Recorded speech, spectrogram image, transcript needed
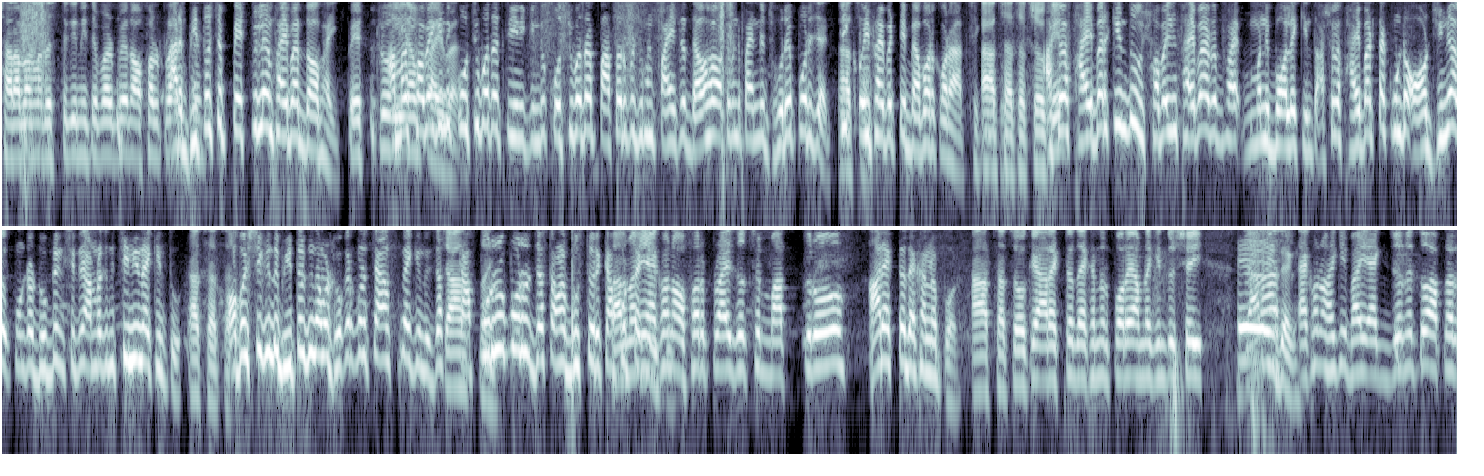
সারা বাংলাদেশ থেকে নিতে পারবেন অফার আর ভিতর হচ্ছে পেট্রোলিয়াম ফাইবার দেওয়া ভাই। পেট্রোলিয়াম আমরা সবাই কিন্তু কচু পাতা চিনি কিন্তু কচু পাতার পাতার উপর যখন পানিটা দেওয়া হয় অটোমেটিক পানিটা ঝরে পড়ে যায়। ঠিক আচ্ছা। ওই ফাইবারটি ব্যবহার করা আছে। আচ্ছা, আচ্ছা, আচ্ছা, আসলে ফাইবার কিন্তু সবাই ফাইবার মানে বলে কিন্তু আসলে ফাইবারটা কোনটা অরিজিনাল কোনটা ডুপ্লিকেট সেটা আমরা কিন্তু চিনি না কিন্তু। আচ্ছা আচ্ছা। অবশ্যই কিন্তু ভিতর কিন্তু আমরা ঢোকার কোনো চান্স নাই কিন্তু জাস্ট কাপড়ের উপর জাস্ট আমরা বুঝতে পারি কাপড়টা মানে এখন অফার প্রাইস হচ্ছে মাত্র আর একটা দেখানোর পর। আচ্ছা আচ্ছা ওকে আরেকটা দেখানোর পরে আমরা কিন্তু সেই। এখন হয় কি ভাই একজনে তো আপনার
